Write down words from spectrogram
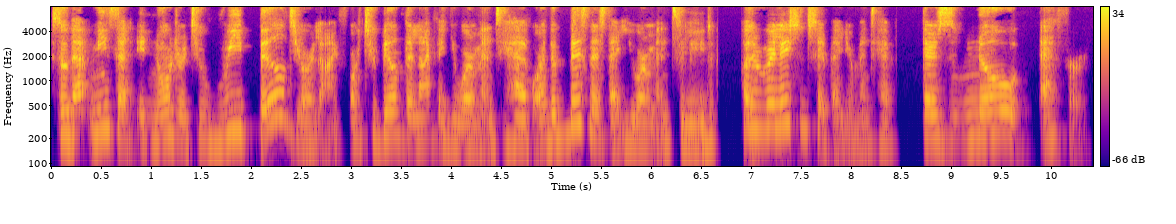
So that means that in order to rebuild your life or to build the life that you were meant to have or the business that you are meant to lead or the relationship that you're meant to have, there's no effort.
